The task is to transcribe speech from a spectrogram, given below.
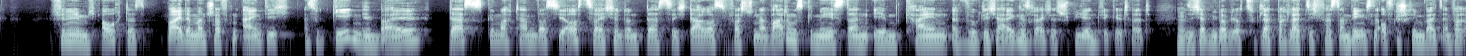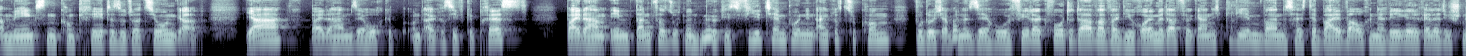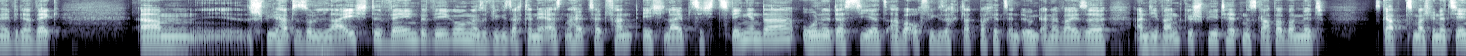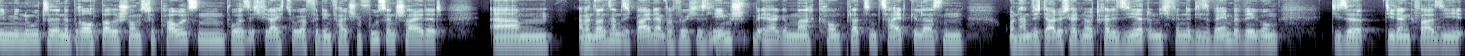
finde nämlich auch, dass beide Mannschaften eigentlich, also gegen den Ball, das gemacht haben, was sie auszeichnet und dass sich daraus fast schon erwartungsgemäß dann eben kein äh, wirklich ereignisreiches Spiel entwickelt hat. Hm. Also ich habe mir, glaube ich, auch zu Gladbach-Leipzig fast am wenigsten aufgeschrieben, weil es einfach am wenigsten konkrete Situationen gab. Ja, beide haben sehr hoch und aggressiv gepresst. Beide haben eben dann versucht, mit möglichst viel Tempo in den Angriff zu kommen, wodurch aber eine sehr hohe Fehlerquote da war, weil die Räume dafür gar nicht gegeben waren. Das heißt, der Ball war auch in der Regel relativ schnell wieder weg. Ähm, das Spiel hatte so leichte Wellenbewegungen. Also wie gesagt, in der ersten Halbzeit fand ich Leipzig zwingender, ohne dass sie jetzt aber auch, wie gesagt, Gladbach jetzt in irgendeiner Weise an die Wand gespielt hätten. Es gab aber mit, es gab zum Beispiel in der zehnten Minute eine brauchbare Chance für Paulsen, wo er sich vielleicht sogar für den falschen Fuß entscheidet. Ähm, aber ansonsten haben sich beide einfach wirklich das Leben schwer gemacht, kaum Platz und Zeit gelassen und haben sich dadurch halt neutralisiert. Und ich finde, diese Wellenbewegung, diese, die dann quasi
